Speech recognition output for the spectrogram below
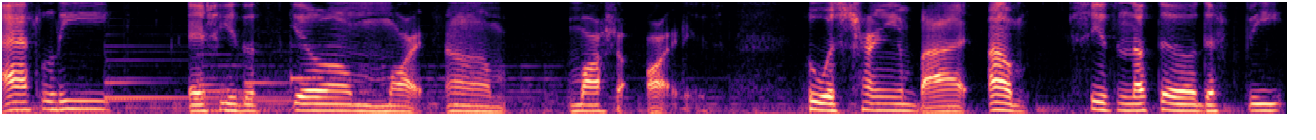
athlete and she's a skilled mar- um, martial artist who was trained by um she's enough to defeat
